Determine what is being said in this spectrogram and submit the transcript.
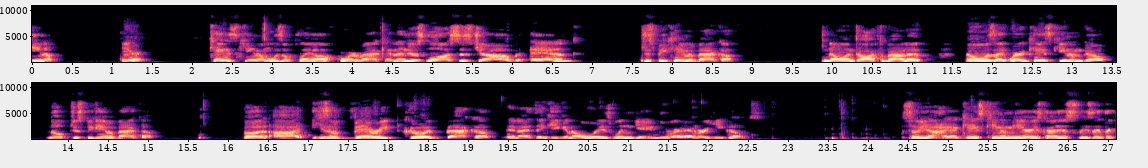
Keenum here. Case Keenum was a playoff quarterback and then just lost his job and just became a backup. No one talked about it. No one was like, where'd Case Keenum go? Nope, just became a backup. But uh, he's a very good backup, and I think he can always win games wherever he goes. So yeah, I got Case Keenum here. He's kind of just he's like the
